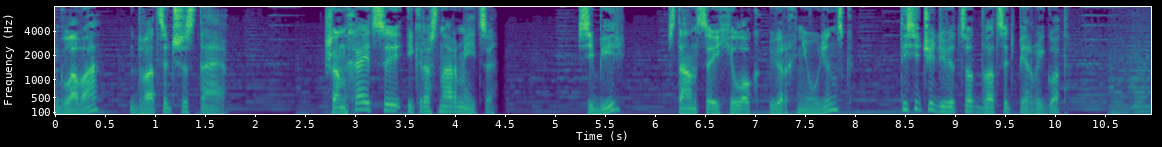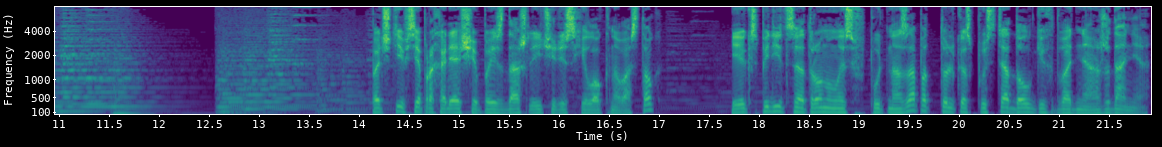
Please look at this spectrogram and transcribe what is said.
Глава 26. Шанхайцы и красноармейцы. Сибирь. Станция Хилок-Верхнеудинск. 1921 год. Почти все проходящие поезда шли через Хилок на восток, и экспедиция тронулась в путь на запад только спустя долгих два дня ожидания.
